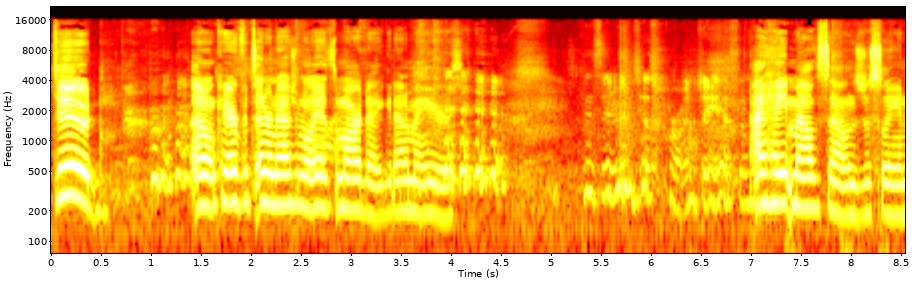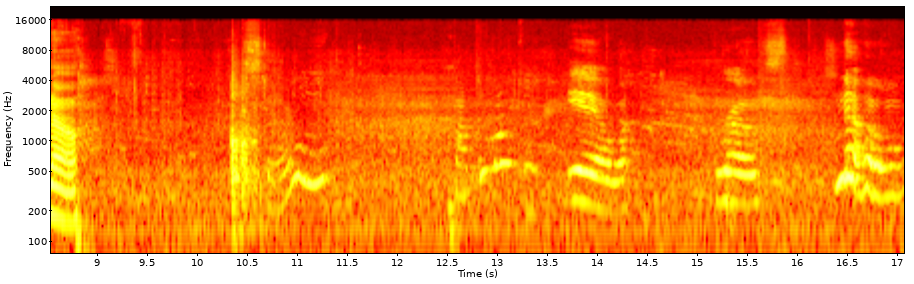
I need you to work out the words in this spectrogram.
Dude, I don't care if it's International ASMR Day. Get out of my ears. The cinnamon toast crunch ASMR. I hate mouth sounds, just so you know. Stormy. Ew. Gross. No.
